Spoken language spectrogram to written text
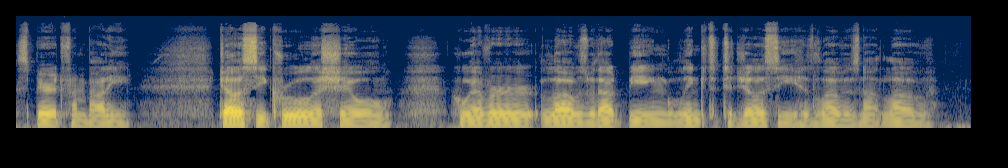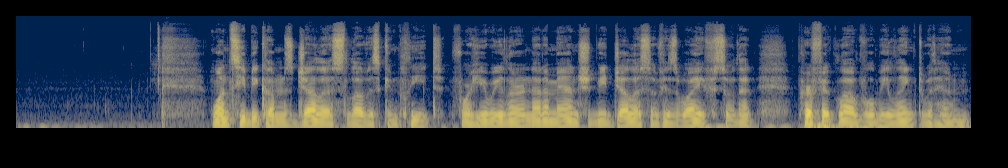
spirit from body. Jealousy cruel as Sheol. Whoever loves without being linked to jealousy, his love is not love. Once he becomes jealous, love is complete. For here we learn that a man should be jealous of his wife, so that perfect love will be linked with him,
